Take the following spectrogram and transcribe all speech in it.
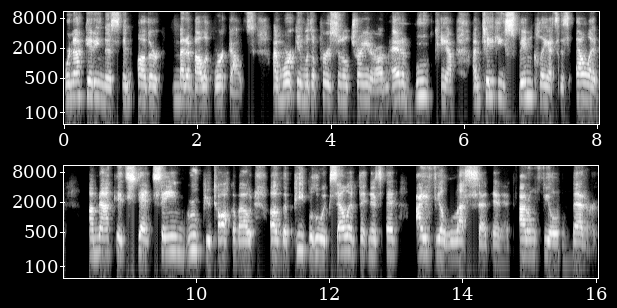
we're not getting this in other metabolic workouts. I'm working with a personal trainer. I'm at a boot camp. I'm taking spin classes. Ellen, I'm not, it's that same group you talk about of the people who excel in fitness, and I feel less set in it. I don't feel better.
